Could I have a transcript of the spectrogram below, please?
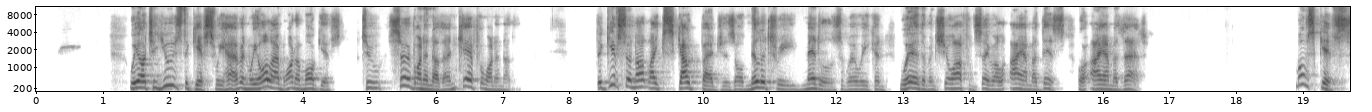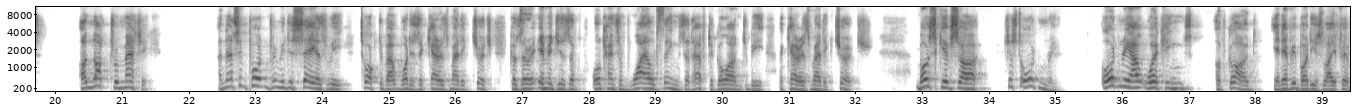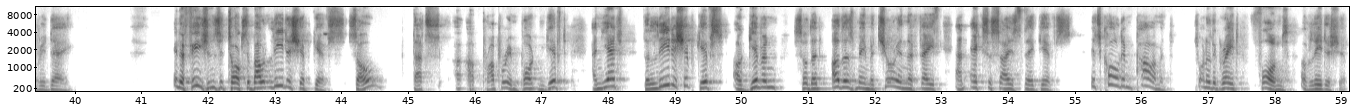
We are to use the gifts we have, and we all have one or more gifts, to serve one another and care for one another. The gifts are not like scout badges or military medals where we can wear them and show off and say, well, I am a this or I am a that. Most gifts are not dramatic. And that's important for me to say as we talked about what is a charismatic church, because there are images of all kinds of wild things that have to go on to be a charismatic church. Most gifts are just ordinary, ordinary outworkings of God in everybody's life every day. In Ephesians, it talks about leadership gifts. So that's a, proper, important gift. And yet, the leadership gifts are given so that others may mature in their faith and exercise their gifts. It's called empowerment. It's one of the great forms of leadership.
